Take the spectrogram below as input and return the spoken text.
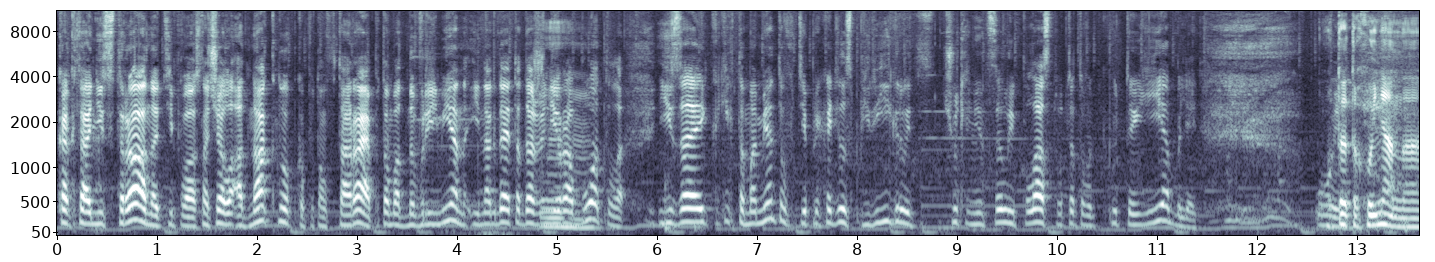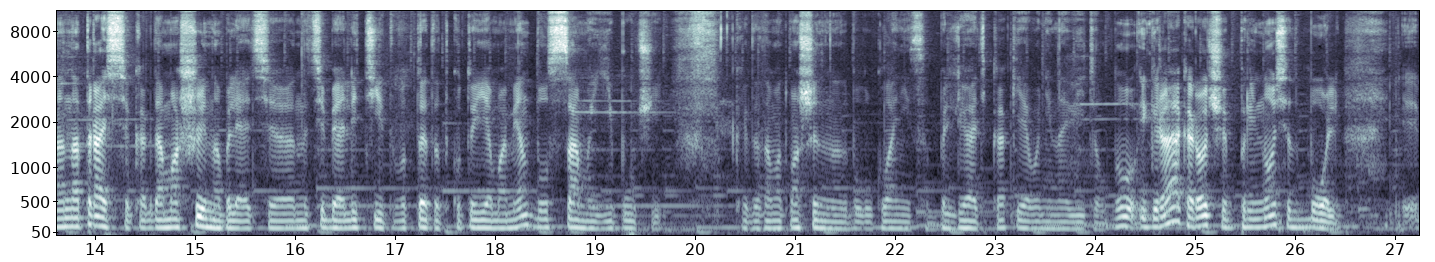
как-то они странно, типа сначала одна кнопка, потом вторая, потом одновременно. Иногда это даже не Мгм. работало. Из-за каких-то моментов тебе приходилось переигрывать чуть ли не целый пласт вот этого Е, блядь. Вот эта хуйня на, на трассе, когда машина, блядь, э, на тебя летит, вот этот QTE момент был самый ебучий. Когда там от машины надо было уклониться. Блять, как я его ненавидел. Ну, игра, короче, приносит боль. Э,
